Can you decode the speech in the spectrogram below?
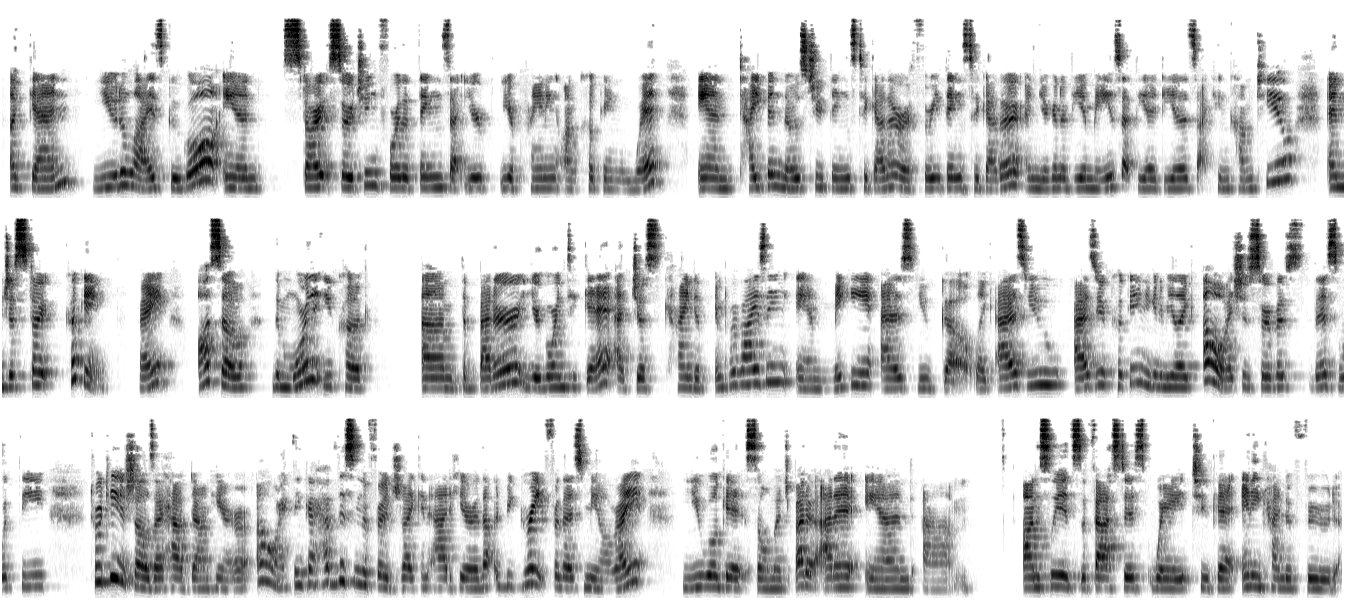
Again, utilize Google and start searching for the things that you're you're planning on cooking with and type in those two things together or three things together and you're going to be amazed at the ideas that can come to you and just start cooking, right? Also, the more that you cook, um, the better you're going to get at just kind of improvising and making it as you go. Like as you as you're cooking, you're going to be like, oh, I should service this with the tortilla shells I have down here. Or, oh, I think I have this in the fridge that I can add here. That would be great for this meal, right? You will get so much better at it. And um, honestly, it's the fastest way to get any kind of food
